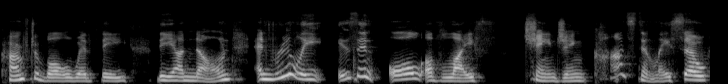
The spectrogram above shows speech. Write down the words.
comfortable with the the unknown, and really, isn't all of life changing constantly? So,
